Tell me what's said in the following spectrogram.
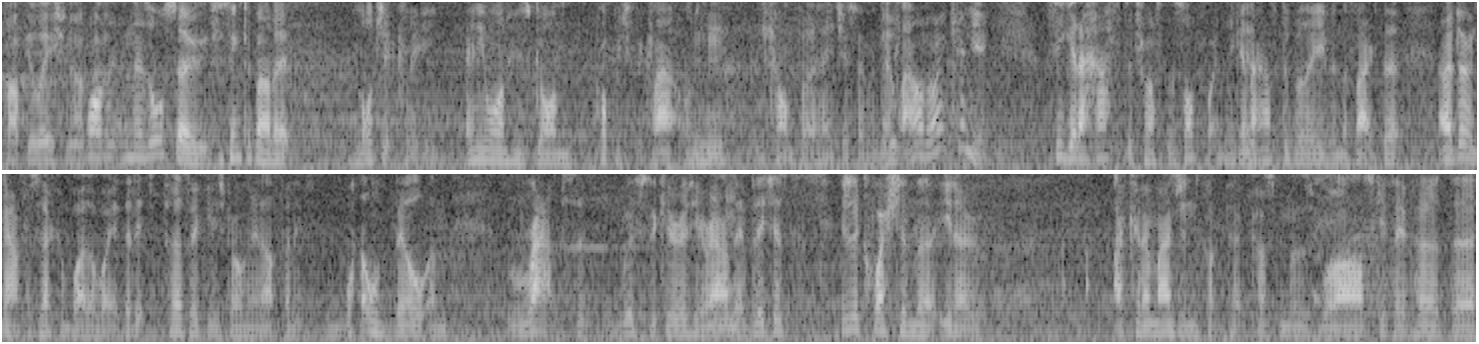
population out Well, there. and there's also, if you think about it logically, anyone who's gone properly to the cloud, you can't put an HSM in the Mm-hmm. Nope. cloud, right? Can you? So you're going to have to trust the software. and You're going to Yeah. have to believe in the fact that, and I don't doubt for a second, by the way, that it's perfectly strong enough and it's well built and wraps with security around Mm-hmm. it. But it's just, it's just a question that you know, I can imagine p- p- customers will ask if they've heard the.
